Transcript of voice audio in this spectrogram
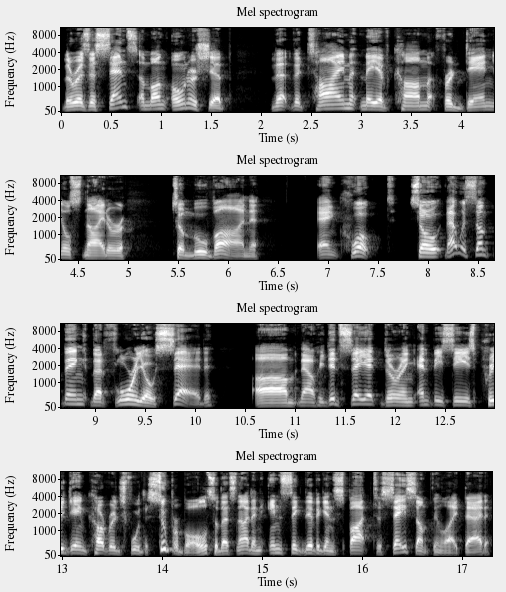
there is a sense among ownership that the time may have come for Daniel Snyder to move on. End quote. So that was something that Florio said. Um, now, he did say it during NBC's pregame coverage for the Super Bowl, so that's not an insignificant spot to say something like that.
